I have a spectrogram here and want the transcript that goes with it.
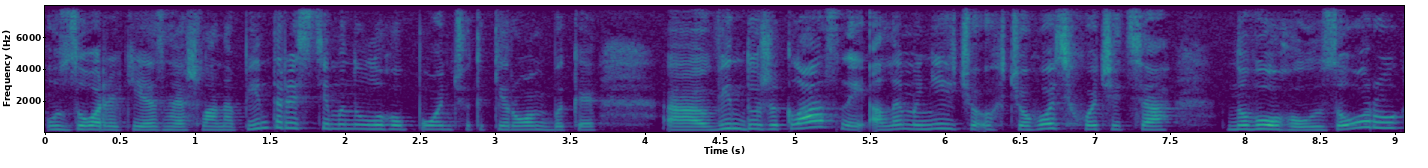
узор, який я знайшла на Пінтересті минулого пончо, такі ромбики. Е, Він дуже класний, але мені чогось хочеться нового узору.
